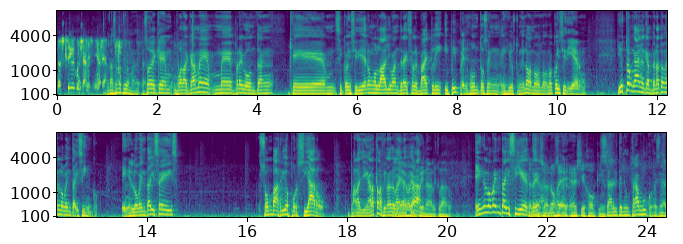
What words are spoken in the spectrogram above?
Los sigo escuchando, señores. Gracias por tu llamada. Eso es que por acá me, me preguntan que mm, si coincidieron Olajuwon, Drexler, Barkley y Pippen juntos en, en Houston. Y no, no, no, no coincidieron. Houston gana el campeonato en el 95. En el 96 son barridos por Seattle para llegar hasta la final de la NBA. la final, claro. En el Se 97 lesionó Her- Hershey Hawkins. Sarel tenía un trabuco ese Se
